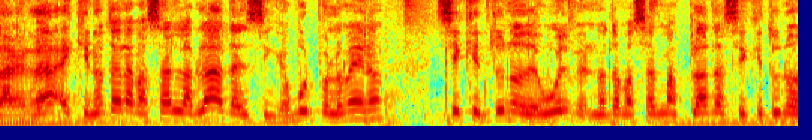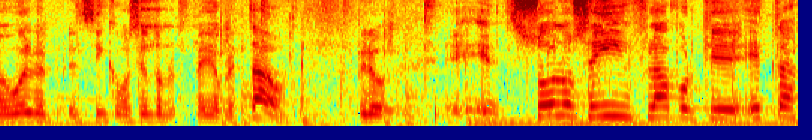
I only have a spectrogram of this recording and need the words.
La verdad es que no te van a pasar la plata, en Singapur por lo menos, si es que tú no devuelves, no te va a pasar más plata si es que tú no devuelves el 5% pedido prestado. Pero eh, eh, solo se infla porque estas,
